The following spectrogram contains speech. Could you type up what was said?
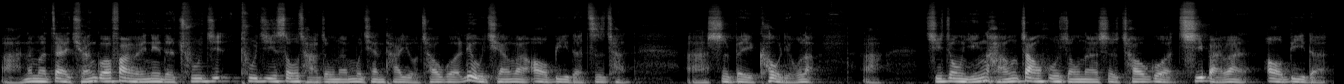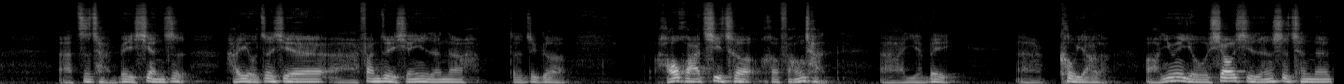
啊，那么在全国范围内的突击突击搜查中呢，目前他有超过六千万澳币的资产，啊是被扣留了，啊，其中银行账户中呢是超过七百万澳币的。啊，资产被限制，还有这些呃犯罪嫌疑人呢的这个豪华汽车和房产啊也被呃扣押了啊，因为有消息人士称呢，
